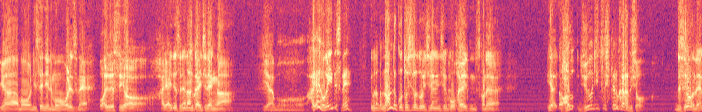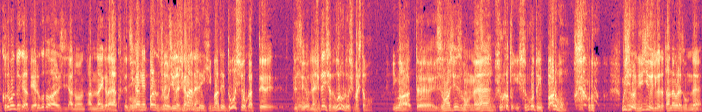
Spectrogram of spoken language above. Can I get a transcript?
いやーもう2002年も終わりですね。終わりですよ。早いですねなんか1年が。いやもう早い方がいいですね。でもなんかなんでこう年取ると1年1年こう早いんですかね。いや充実してるからでしょですよね。子供の時だってやることはあるしあのあのないからなくても時間がいっぱいあるんですもんね。自由な時間が暇でね。暇でどうしようかってですよね。自転車でうろうろしましたもん。今だって忙しいですもんね。することすることいっぱいあるもん むしろ24時間で足んないぐらいですもんね。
